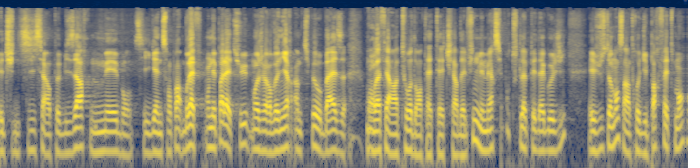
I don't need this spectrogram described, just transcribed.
Et tu te dis, c'est un peu bizarre, mais bon, s'il gagne son pain. Bref, on n'est pas là-dessus. Moi, je vais revenir un petit peu aux bases. On Ouais. va faire un tour dans ta tête, chère Delphine. Mais merci pour toute la pédagogie. Et justement, ça introduit parfaitement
